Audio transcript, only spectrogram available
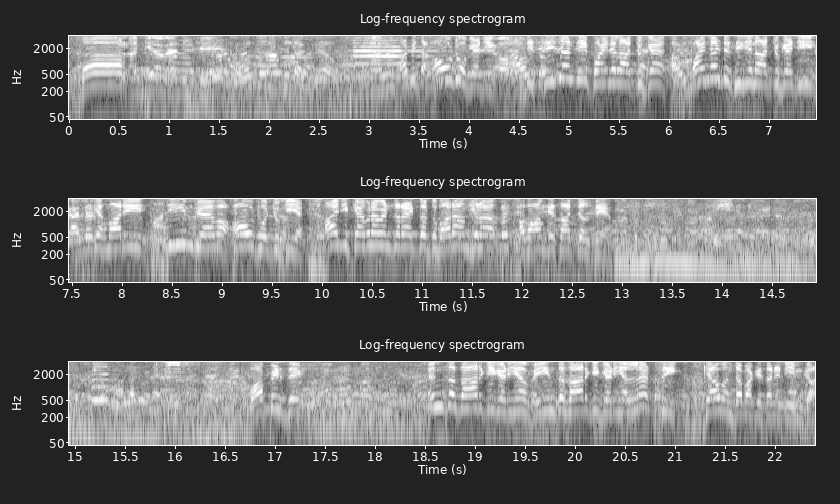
सर बोल तो नीचे लग गया अभी तक आउट हो गया जी। डिसीज़न जी फाइनल आ चुका है। फाइनल डिसीज़न आ चुका है जी कि हमारी टीम जो है वो आउट हो चुकी है। आज जी कैमरामैन जरा एक बार दोबारा हम जरा आवाम के साथ चलते हैं। वापस देख। इंतज़ार की घड़ियाँ भाई, इंतज़ार की घड़ियाँ। लेट्स सी क्या बनता पाकिस्तानी टीम का।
